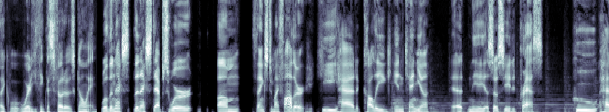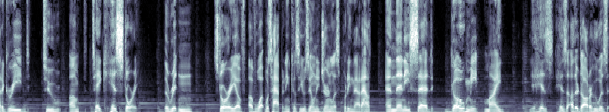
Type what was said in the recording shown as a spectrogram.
like where do you think this photo is going? Well, the next the next steps were, um, thanks to my father, he had a colleague in Kenya at the Associated Press who had agreed to um, take his story, the written story of of what was happening, because he was the only journalist putting that out. And then he said, "Go meet my his his other daughter, who was,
